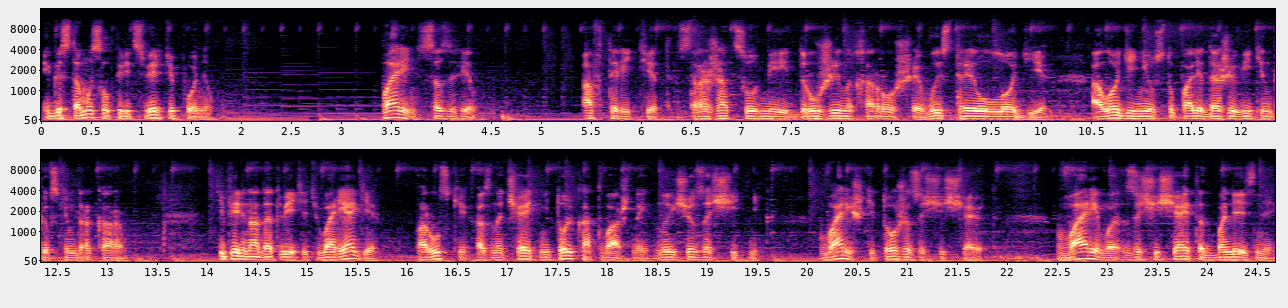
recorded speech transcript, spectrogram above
И гостомысл перед смертью понял. Парень созрел. Авторитет. Сражаться умеет. Дружина хорошая. Выстроил лодье. А лодьи не уступали даже викинговским дракарам. Теперь надо ответить. Варяги по-русски означает не только отважный, но еще защитник. Варежки тоже защищают. Варево защищает от болезней.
